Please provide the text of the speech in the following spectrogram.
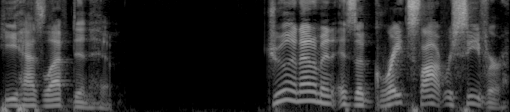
he has left in him. Julian Edelman is a great slot receiver,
